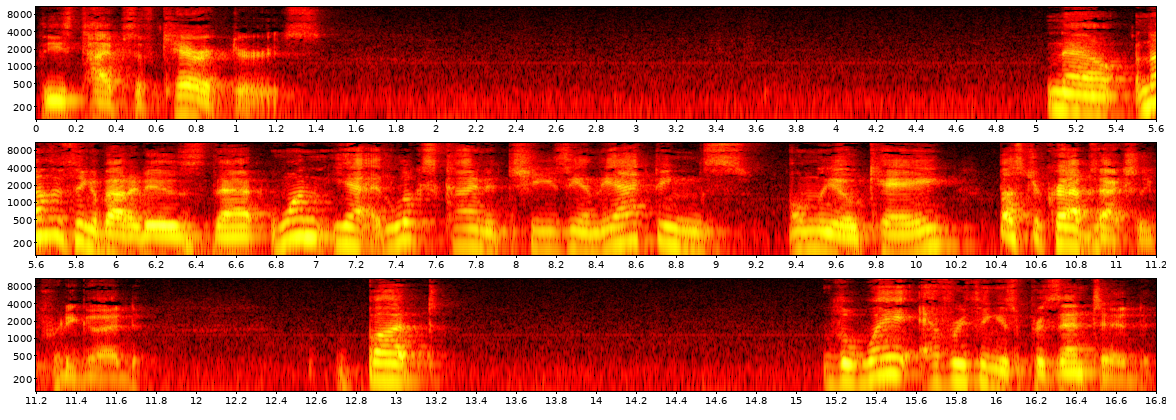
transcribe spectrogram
these types of characters. Now, another thing about it is that one, yeah, it looks kind of cheesy, and the acting's only okay. Buster Crabbe's actually pretty good. But the way everything is presented,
